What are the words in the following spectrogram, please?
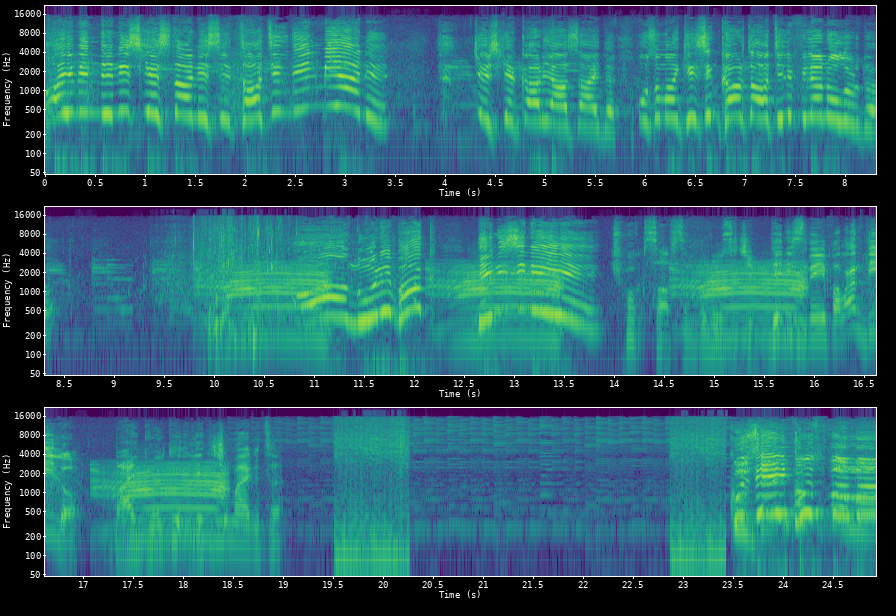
Aybin deniz kestanesi. Tatil değil mi yani? Keşke kar yağsaydı. O zaman kesin kar tatili falan olurdu. Aa Nuri bak. Deniz ineği. Çok safsın Hulusi'cim. Deniz ineği falan değil o. Bay Gölge iletişim aygıtı. Kuzey kutbu mu?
